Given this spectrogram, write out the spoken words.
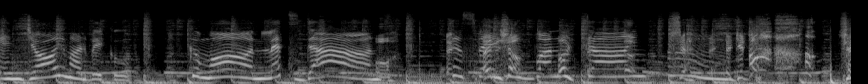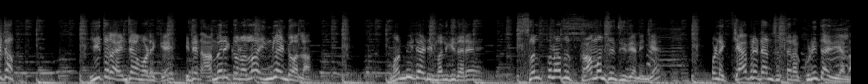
ಎಂಜಾಯ್ ಮಾಡ್ಬೇಕು. ಕಮಾನ್ ಲೆಟ್ಸ್ ಡ್ಯಾನ್ಸ್ ಓ, ಏ, ಏ, ನಿಶಾ, ಒನ್ ಓಯ್. ಟೈಮ್ Shut- ಏ, get up. Shut up. ಈ ತರ ಎಂಜಾಯ್ ಮಾಡಕ್ಕೆ ಇದೇನ್ ಅಮೆರಿಕನ್ ಅಲ್ಲ ಇಂಗ್ಲೆಂಡ್ ಅಲ್ಲ? ಮಮ್ಮಿ ಡ್ಯಾಡಿ ಮಲಗಿದ್ದಾರೆ ಸ್ವಲ್ಪನಾದ್ರೂ ಕಾಮನ್ ಸೆನ್ಸ್ ಇದೆಯಾ ನಿಂಗೆ? ಒಳ್ಳೆ ಕ್ಯಾಬ್ರೆ ಡ್ಯಾನ್ಸ್ ತರ ಕುಣಿತಾ ಇದೆಯಲ್ಲ?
